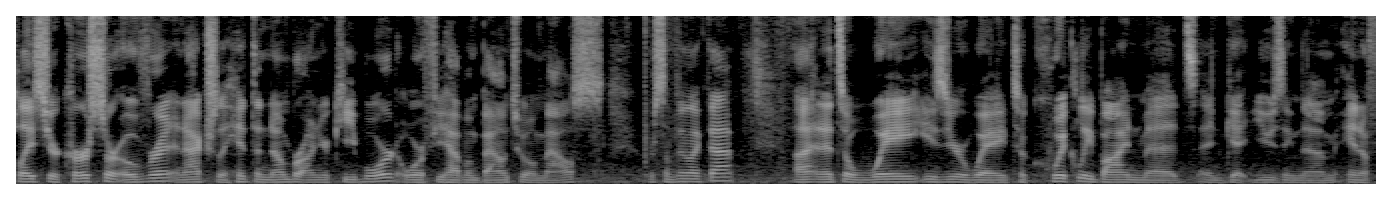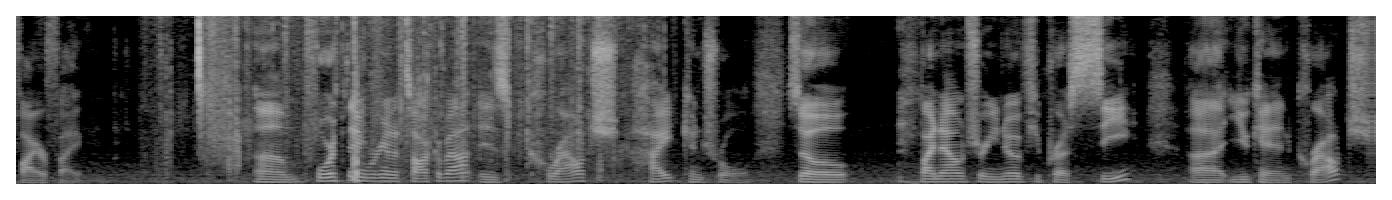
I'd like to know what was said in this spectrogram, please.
place your cursor over it and actually hit the number on your keyboard, or if you have them bound to a mouse or something like that. Uh, and it's a way easier way to quickly bind meds and get using them in a firefight. Um, fourth thing we're going to talk about is crouch height control. So by now I'm sure you know if you press C, uh, you can crouch.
